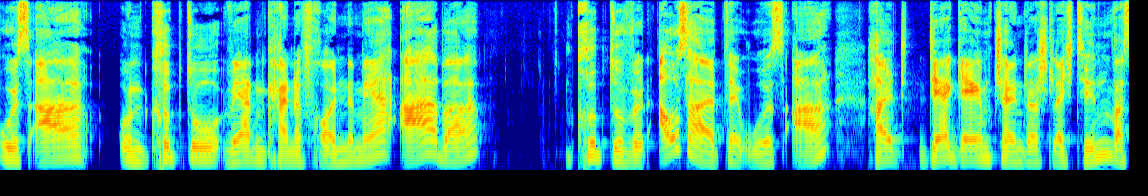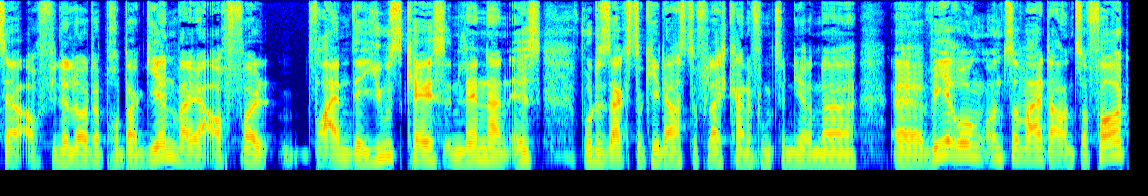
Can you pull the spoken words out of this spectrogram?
USA und Krypto werden keine Freunde mehr, aber Krypto wird außerhalb der USA halt der Gamechanger schlechthin, was ja auch viele Leute propagieren, weil ja auch voll, vor allem der Use Case in Ländern ist, wo du sagst, okay, da hast du vielleicht keine funktionierende äh, Währung und so weiter und so fort.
